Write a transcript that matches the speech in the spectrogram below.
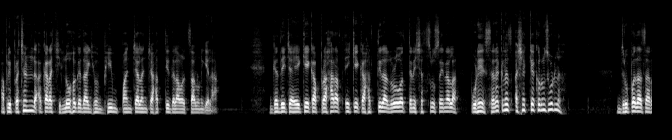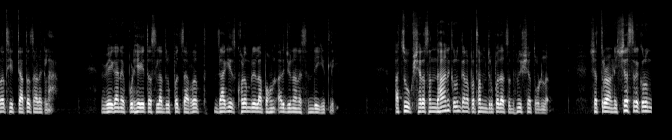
आपली प्रचंड आकाराची लोहगदा घेऊन भीम पांचालांच्या हत्ती दलावर चालून गेला. गदेच्या एकेका प्रहारात एकेका हत्तीला लोळवत त्याने शत्रू सैन्याला पुढे सरकणंच अशक्य करून सोडलं. द्रुपदाचा रथही त्यातच अडकला. वेगाने पुढे येत असलेला द्रुपदचा रथ जागीच खोळंबलेला पाहून अर्जुनानं संधी घेतली. अचूक शरसंधान करून त्यानं प्रथम द्रुपदाचं धनुष्य तोडलं. शत्रूला निशस्त्र करून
